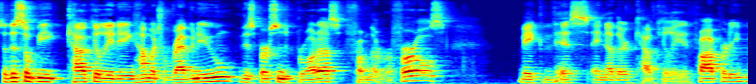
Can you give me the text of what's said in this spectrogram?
so this will be calculating how much revenue this person's brought us from the referrals. Make this another calculated property.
